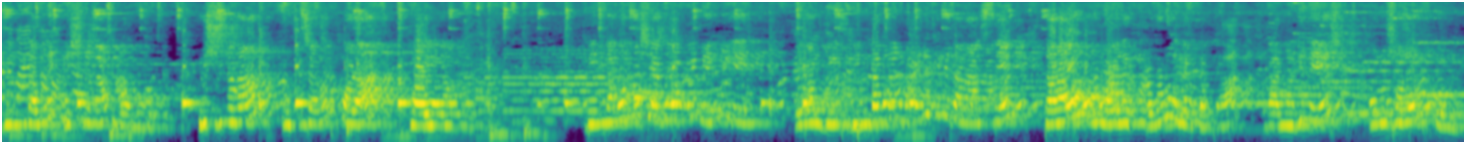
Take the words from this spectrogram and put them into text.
বৃন্দাবনে কৃষ্ণনাম বন্ধ। কৃষ্ণনাম উচ্চারণ করা হয় না। বৃন্দাবন মাসে একরকমে মেনে নিলেন এবং বৃন্দাবনের বাইরে থেকে যারা আসতেন তারাও মহারাজের অনুরোধের কথা বা নির্দেশ অনুসরণ করলেন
